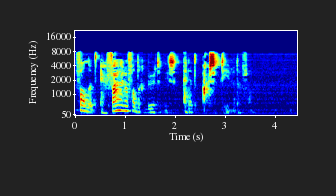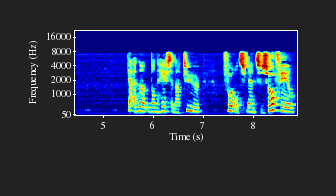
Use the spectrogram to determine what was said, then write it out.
van het ervaren van de gebeurtenis en het accepteren daarvan. Ja, en dan, dan heeft de natuur voor ons mensen zoveel,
